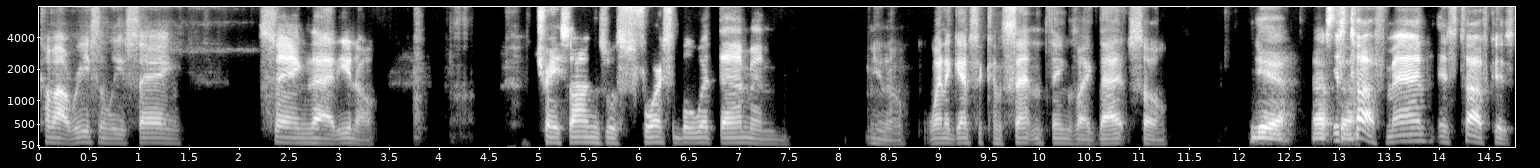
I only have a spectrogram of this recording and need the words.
come out recently saying saying that, you know, Trey Songz was forcible with them and you know went against the consent and things like that. So yeah, that's it's tough, tough man. It's tough because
